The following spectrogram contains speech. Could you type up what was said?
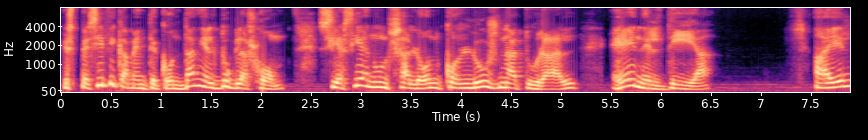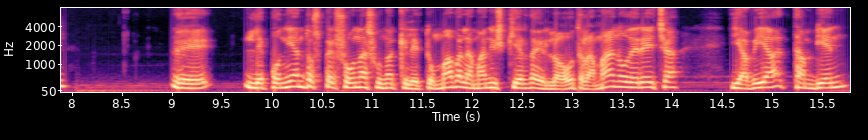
específicamente con Daniel Douglas Home, se hacía en un salón con luz natural en el día. A él eh, le ponían dos personas, una que le tomaba la mano izquierda y la otra la mano derecha, y había también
